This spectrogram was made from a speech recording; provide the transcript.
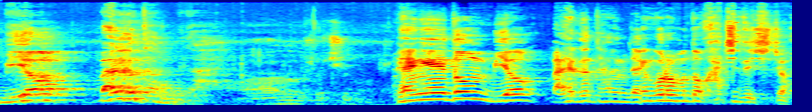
미역 맑은탕입니다. 아우 좋지. 뱅에돔 미역 맑은탕입니다. 여러분도 같이 드시죠.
